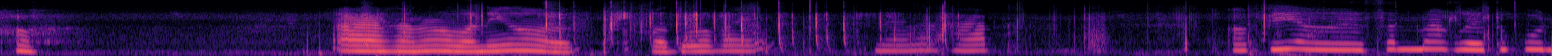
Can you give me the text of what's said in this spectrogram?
ค่ะอ่าสำหรับวันนี้ก็ขอ ตัวไปแล้วนะครับเอาพี่อะไรสั้นมากเลยทุกคน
